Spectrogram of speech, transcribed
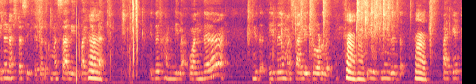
ಇದನ್ನಷ್ಟ ಸಿಗ್ತೈತೆ. ಅದಕ್ಕೆ ಮಸಾಲೆ ಇದು ಪ್ಯಾಕೆಟ್ ಇದಕ್ಕೆ ಹಂಗಿಲ್ಲ. ಒಂದು ಇದು ಇದು ಮಸಾಲೆ ದೊಡ್ಡದು. ಸೀಸನಿಂಗ್ ಪ್ಯಾಕೆಟ್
